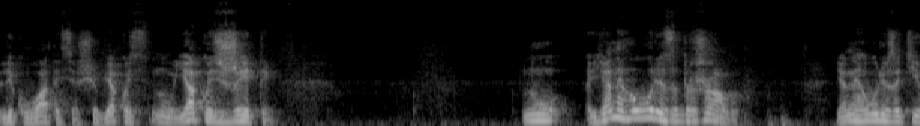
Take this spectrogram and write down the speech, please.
лікуватися, щоб якось, ну, якось жити. Ну, я не говорю за державу. Я не говорю за ті,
